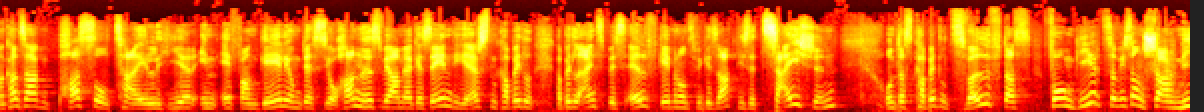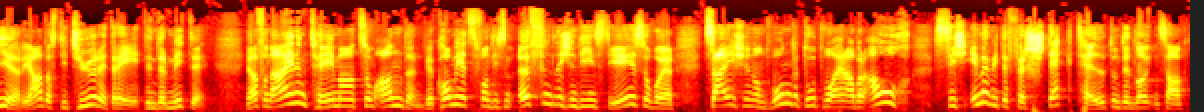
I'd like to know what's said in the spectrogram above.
man kann sagen, Puzzleteil hier im Evangelium des Johannes. Wir haben ja gesehen, die ersten Kapitel, Kapitel 1 bis 11 geben uns, wie gesagt, diese Zeichen. Und das Kapitel 12, das fungiert so wie so ein Scharnier, ja, das die Türe dreht in der Mitte. Ja, von einem Thema zum anderen. Wir kommen jetzt von diesem öffentlichen Dienst Jesu, wo er Zeichen und Wunder tut, wo er aber auch sich immer wieder versteckt hält und den Leuten sagt,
